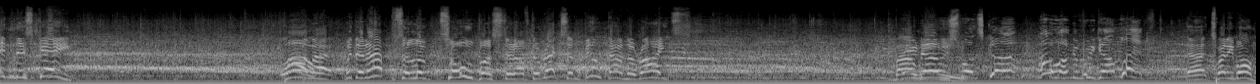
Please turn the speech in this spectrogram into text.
in this game. Palmer with an absolute toe buster after Wrexham built down the right. who knows what's got? How long have we got left? Uh, 21.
